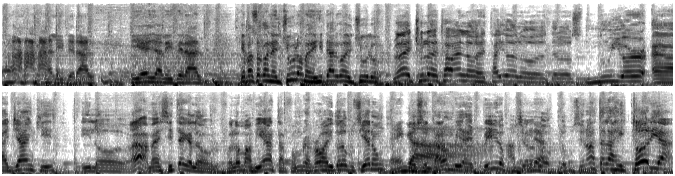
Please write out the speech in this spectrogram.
literal. Y ella, literal. ¿Qué pasó con el chulo? Me dijiste algo del chulo. Lo de Chulo estaba en los estadios de los, de los New York ah, Yankees. Y lo. Ah, me deciste que lo, fue lo más bien, hasta alfombra roja y todo lo pusieron. Venga. Lo sentaron VIP, lo Ah, pusieron, lo pusieron hasta las historias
